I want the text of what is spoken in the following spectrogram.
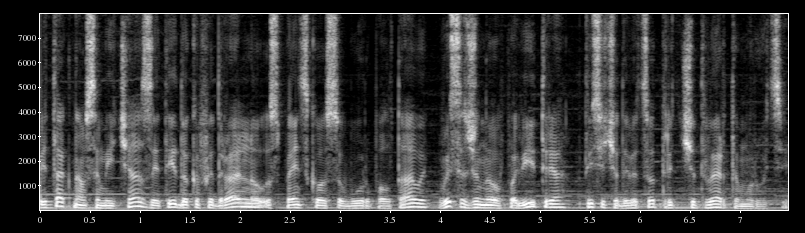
Відтак нам самий час зайти до кафедрального Успенського собору Полтави, висадженого в повітря в 1934 році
